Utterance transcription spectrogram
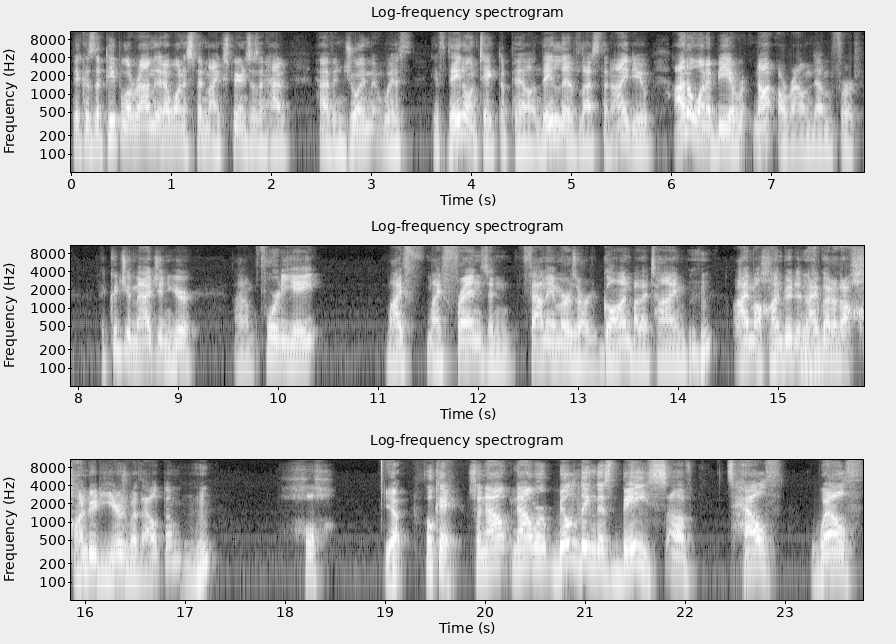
Because the people around me that I want to spend my experiences and have have enjoyment with, if they don't take the pill and they live less than I do, I don't want to be ar- not around them for. Could you imagine? You're um, 48. My my friends and family members are gone by the time Mhm. I'm 100, and Mhm. I've got another 100 years without them. hmm Oh. Yep. Okay, so now now we're building this base of health, wealth,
